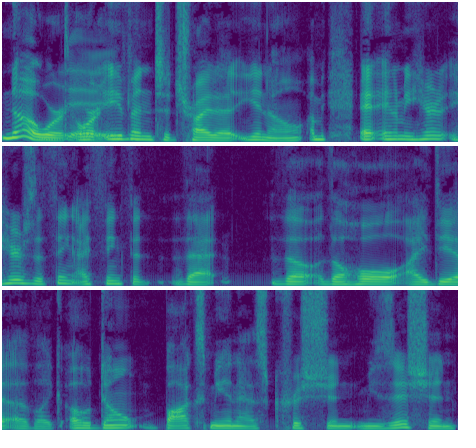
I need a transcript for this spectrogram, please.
No, or or even to try to, you know, I mean, and, and I mean, here here's the thing. I think that that the the whole idea of like, oh, don't box me in as Christian musician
